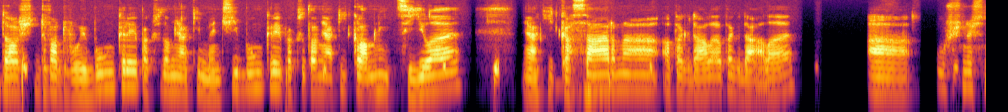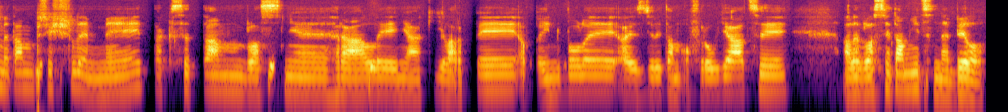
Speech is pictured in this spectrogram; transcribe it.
další dva dvojbunkry, pak jsou tam nějaký menší bunkry, pak jsou tam nějaký klamný cíle, nějaký kasárna a tak dále a tak dále. A už než jsme tam přišli my, tak se tam vlastně hráli nějaký larpy a paintbally a jezdili tam offroadáci, ale vlastně tam nic nebylo.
